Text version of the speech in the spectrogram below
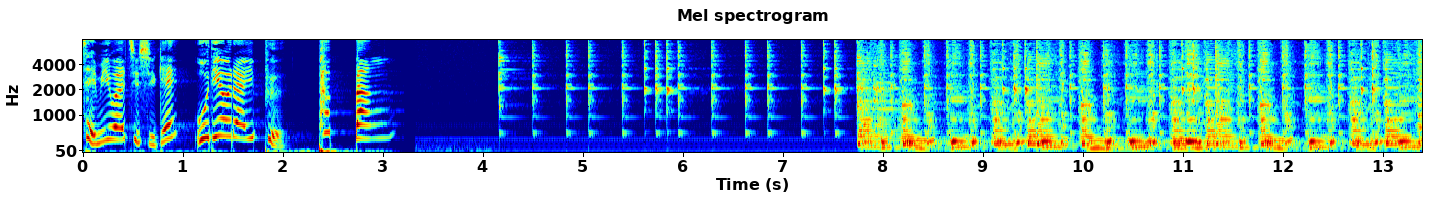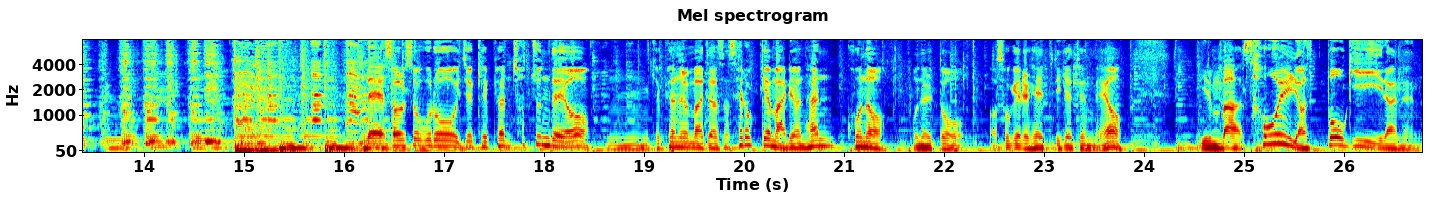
재미와 지식의 오디오 라이프 팟빵 네, 서울 속으로 이제 개편 첫 주인데요. 음, 개편을 맞아서 새롭게 마련한 코너 오늘 또 어, 소개를 해드리게 됐네요. 이른바 서울 엿보기라는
